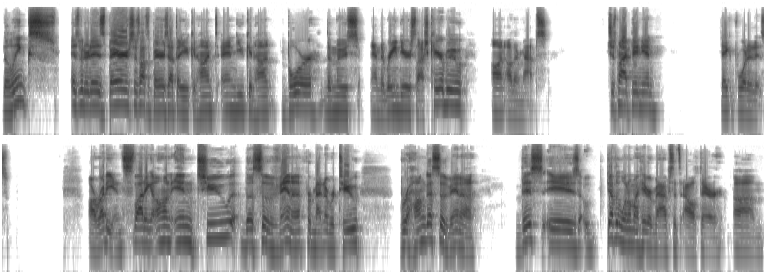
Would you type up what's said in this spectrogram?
The lynx is what it is. Bears, there's lots of bears out there you can hunt, and you can hunt boar, the moose, and the reindeer slash caribou on other maps. Just my opinion. Take it for what it is. Alrighty, and sliding on into the savannah for map number two, Vurhonga Savannah. This is definitely one of my favorite maps that's out there. Um,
